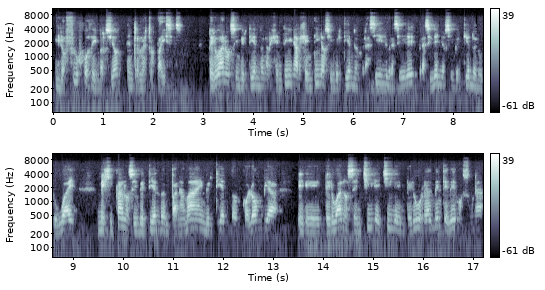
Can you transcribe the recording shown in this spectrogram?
y los flujos de inversión entre nuestros países. Peruanos invirtiendo en Argentina, argentinos invirtiendo en Brasil, brasileños invirtiendo en Uruguay, mexicanos invirtiendo en Panamá, invirtiendo en Colombia, eh, peruanos en Chile, Chile en Perú. Realmente vemos una,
